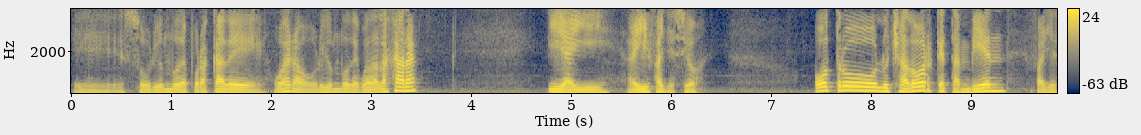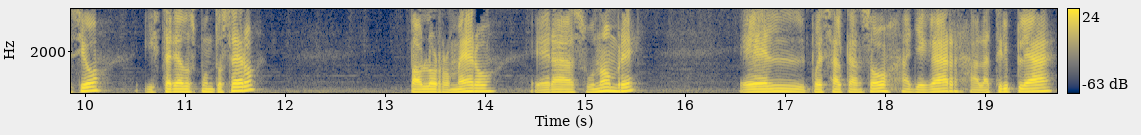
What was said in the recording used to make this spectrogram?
eh, es oriundo de por acá de, o era oriundo de Guadalajara, y ahí, ahí falleció. Otro luchador que también falleció, Histeria 2.0, Pablo Romero era su nombre. Él pues alcanzó a llegar a la AAA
